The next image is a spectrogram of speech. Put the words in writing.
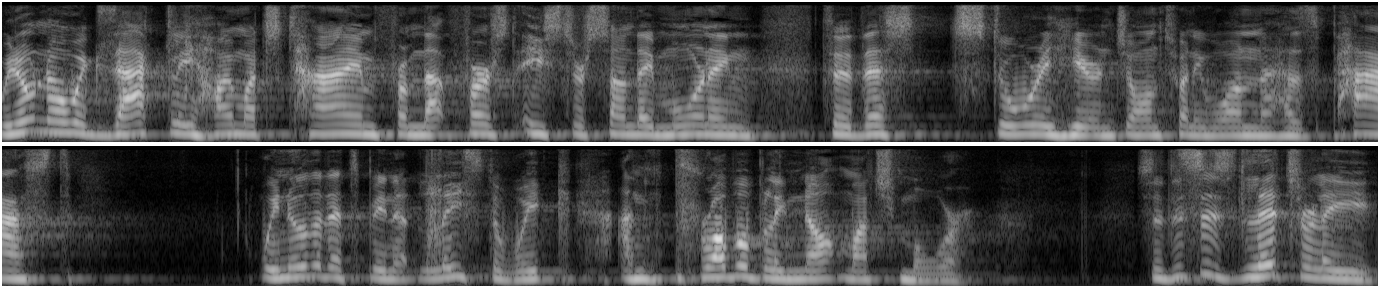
We don't know exactly how much time from that first Easter Sunday morning to this story here in John 21 has passed. We know that it's been at least a week and probably not much more. So, this is literally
